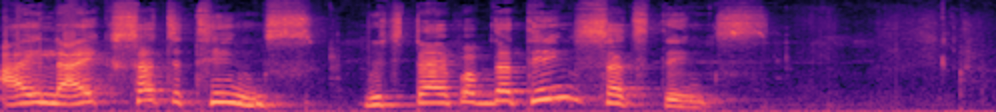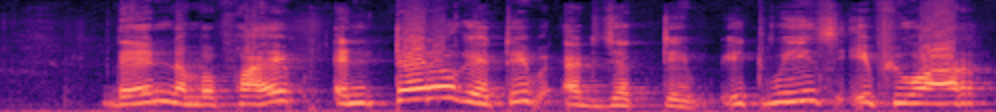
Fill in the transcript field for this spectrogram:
I like such things. Which type of the things? Such things. Then number five, interrogative adjective. It means if you are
